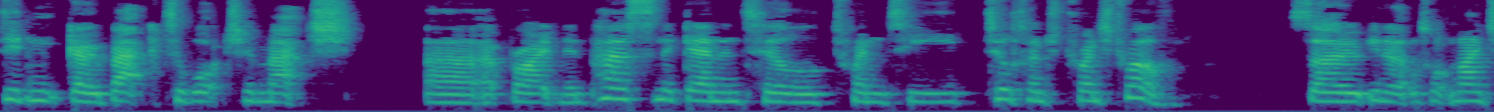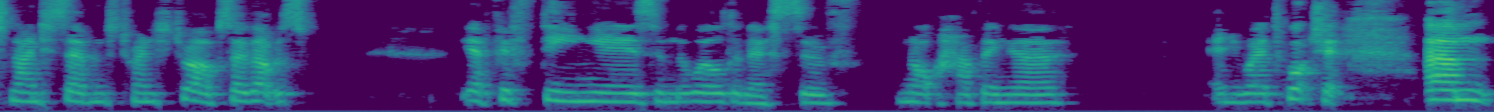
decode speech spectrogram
didn't go back to watch a match uh, at Brighton in person again until 20 till 20, 2012. So you know that was what 1997 to 2012. So that was yeah 15 years in the wilderness of not having a anywhere to watch it. Um,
